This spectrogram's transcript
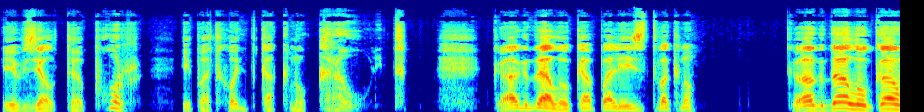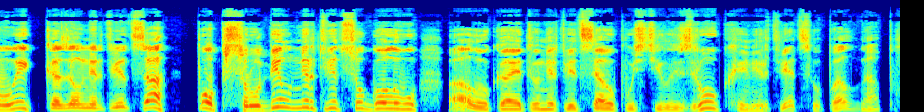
и взял топор и подходит к окну, караулит. Когда Лука полезет в окно? Когда Лука выказал мертвеца, поп срубил мертвецу голову, а Лука этого мертвеца упустил из рук, и мертвец упал на пол.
